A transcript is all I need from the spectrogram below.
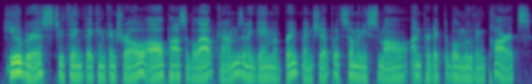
Hubris to think they can control all possible outcomes in a game of brinkmanship with so many small, unpredictable moving parts,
